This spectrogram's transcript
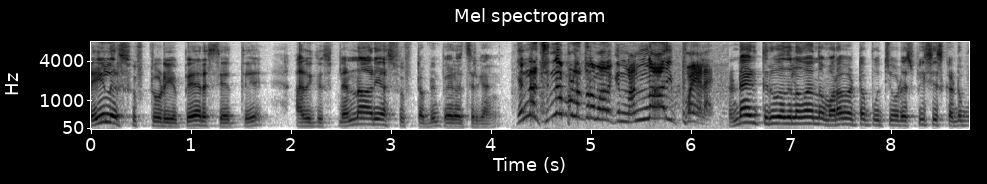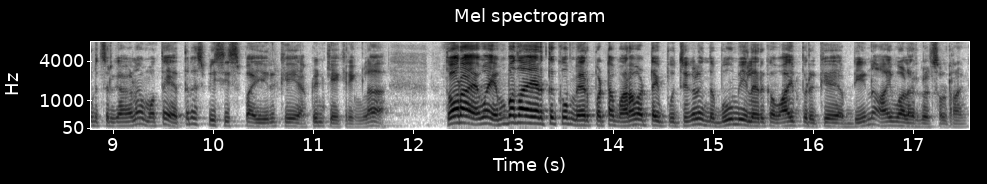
டெய்லர் ஸ்விஃப்டோடைய பேரை சேர்த்து அதுக்கு நன்னாரியா ஸ்விஃப்ட் அப்படின்னு பேர் வச்சுருக்காங்க. என்ன சின்ன பிள்ளத்தனமா இருக்கு நன்னாரி பயல? ரெண்டாயிரத்தி இருபதுல தான் இந்த மரவெட்ட பூச்சியோட ஸ்பீசிஸ் கண்டுபிடிச்சிருக்காங்கன்னா மொத்தம் எத்தனை ஸ்பீசிஸ் பா இருக்குது அப்படின்னு கேட்குறீங்களா தோராயமாக எண்பதாயிரத்துக்கும் மேற்பட்ட மரவட்டை பூச்சிகள் இந்த பூமியில் இருக்க வாய்ப்பு இருக்குது அப்படின்னு ஆய்வாளர்கள் சொல்கிறாங்க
